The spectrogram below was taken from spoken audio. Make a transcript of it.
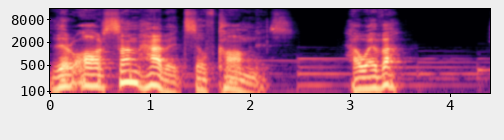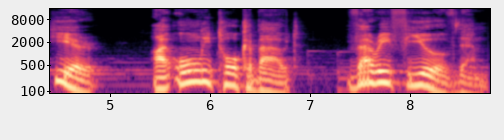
There are some habits of calmness. However, here I only talk about very few of them.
